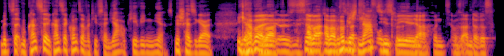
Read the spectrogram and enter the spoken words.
mit, du kannst ja, du kannst ja konservativ sein, ja, okay, wegen mir, ist mir scheißegal. Ja, Ja, aber, aber- äh, ja aber- so aber wirklich Nazis und, äh, wählen Ja, und- was anderes.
